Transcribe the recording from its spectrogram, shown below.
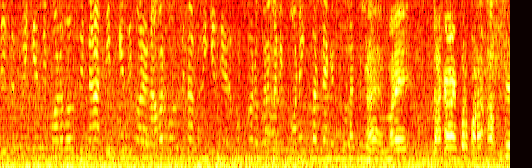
দিছে দুই কেজি পরে বলছি না তিন কেজি করেন। আবার বলছি না দুই কেজি এরকম করে করে মানে অনেকবার প্যাকেট খোলা হ্যাঁ মানে টাকা একবার পাড়া আসছে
